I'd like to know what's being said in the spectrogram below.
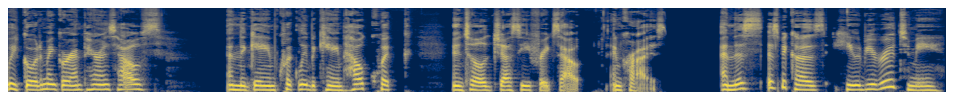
We'd go to my grandparents' house, and the game quickly became how quick until Jesse freaks out and cries. And this is because he would be rude to me,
